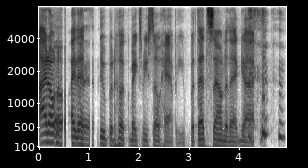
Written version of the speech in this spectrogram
I don't know why that oh, stupid hook makes me so happy, but that sound of that guy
